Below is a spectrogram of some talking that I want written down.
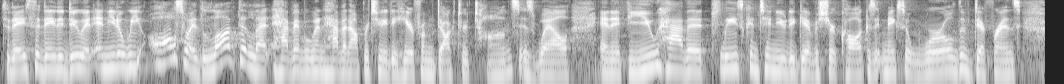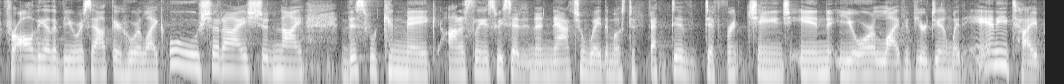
Today's the day to do it. And you know, we also, I'd love to let have everyone have an opportunity to hear from Dr. Tons as well. And if you have it, please continue to give us your call because it makes a world of difference for all the other viewers out there who are like, oh, should I, shouldn't I? This can make, honestly, as we said, in a natural way, the most effective, different change in your life. If you're dealing with any type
